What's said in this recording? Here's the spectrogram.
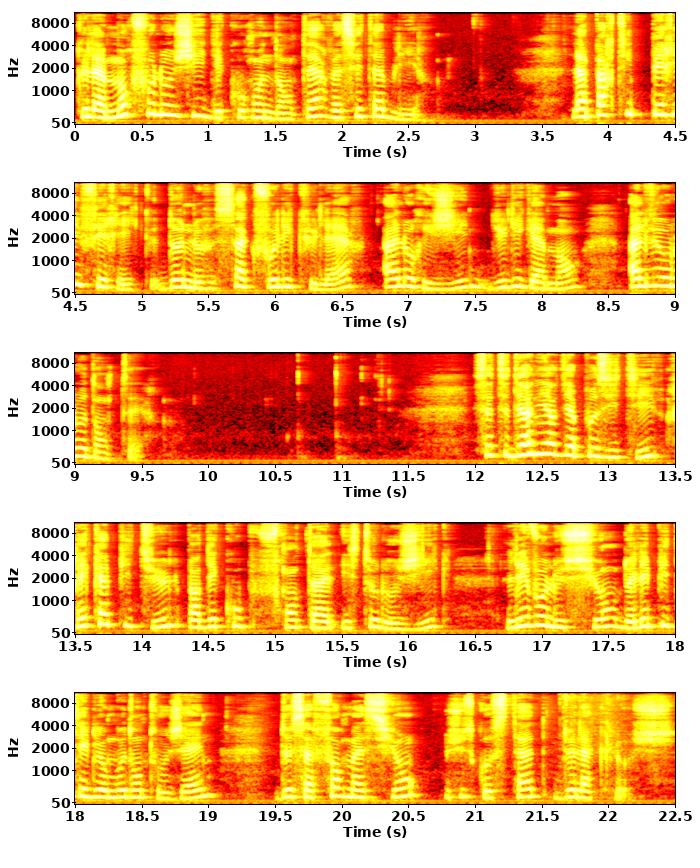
que la morphologie des couronnes dentaires va s'établir. La partie périphérique donne le sac folliculaire à l'origine du ligament alvéolodentaire. Cette dernière diapositive récapitule par des coupes frontales histologiques l'évolution de l'épithélium odontogène de sa formation jusqu'au stade de la cloche.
